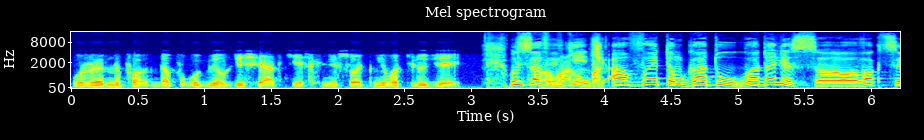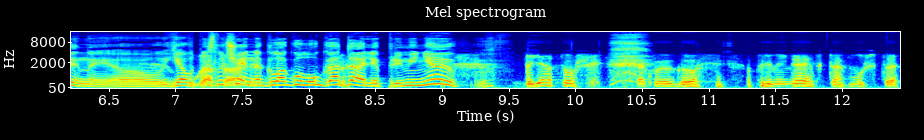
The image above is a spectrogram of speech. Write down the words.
уже напогубил десятки, если не сотни вот людей. Владислав Евгеньевич, а в этом году угадали с э, вакциной? Э, я угадали. вот случайно глагол «угадали» применяю. Да я тоже такое применяю, потому что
